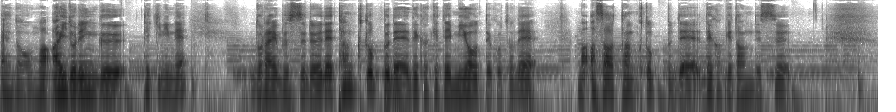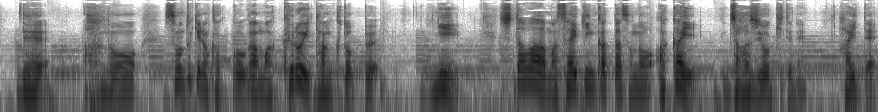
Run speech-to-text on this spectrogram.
えっと、まあ、アイドリング的にね、ドライブスルーでタンクトップで出かけてみようってことで、まあ、朝はタンクトップで出かけたんです。で、あの、その時の格好が、まあ、黒いタンクトップに、下は、まあ、最近買ったその赤いジャージを着てね、履いて、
